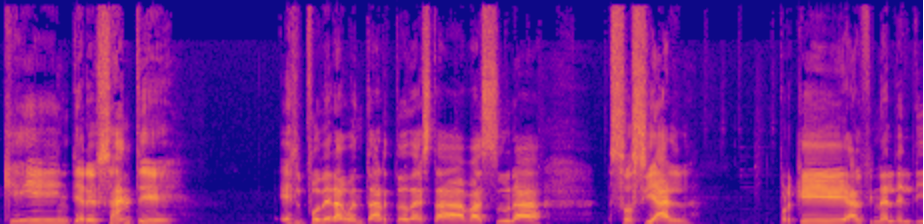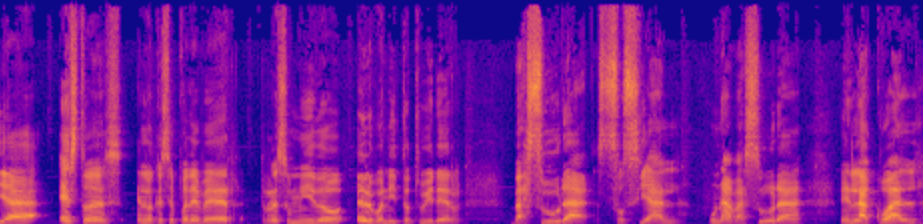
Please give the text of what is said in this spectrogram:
qué interesante el poder aguantar toda esta basura social. Porque al final del día, esto es en lo que se puede ver resumido el bonito Twitter. Basura social. Una basura en la cual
